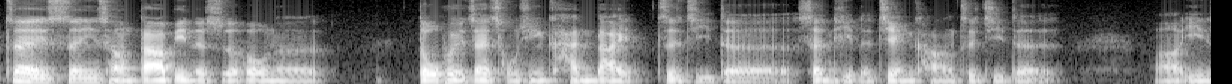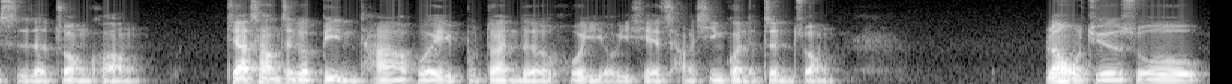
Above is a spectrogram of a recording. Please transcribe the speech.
在生一场大病的时候呢，都会再重新看待自己的身体的健康、自己的啊、呃、饮食的状况，加上这个病，它会不断的会有一些长新冠的症状，让我觉得说，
